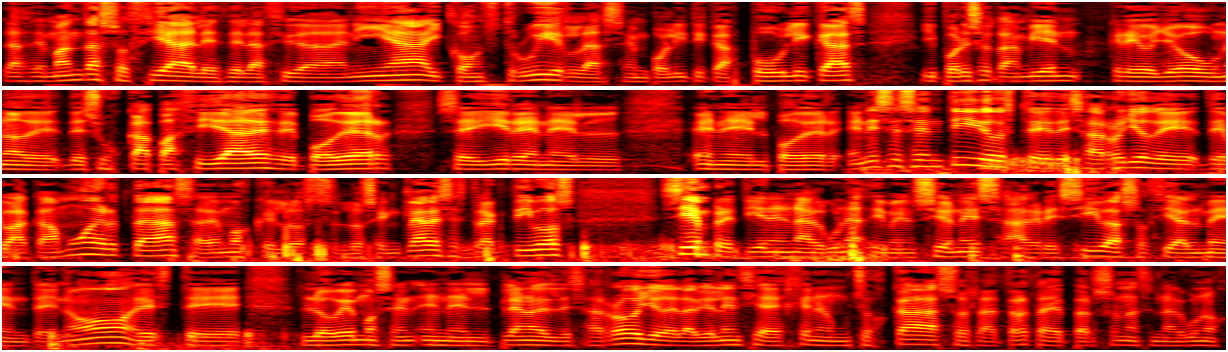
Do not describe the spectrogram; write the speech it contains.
las demandas sociales de la ciudadanía y construirlas en políticas públicas. Y por eso también, creo yo, una de, sus capacidades de poder seguir en el, en el poder. En ese sentido, este desarrollo de, de Vaca Muerta Sabemos que los, los enclaves extractivos siempre tienen algunas dimensiones agresivas socialmente, ¿no? Este, lo vemos en, el plano del desarrollo, de la violencia de género en muchos casos, la trata de personas en algunos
